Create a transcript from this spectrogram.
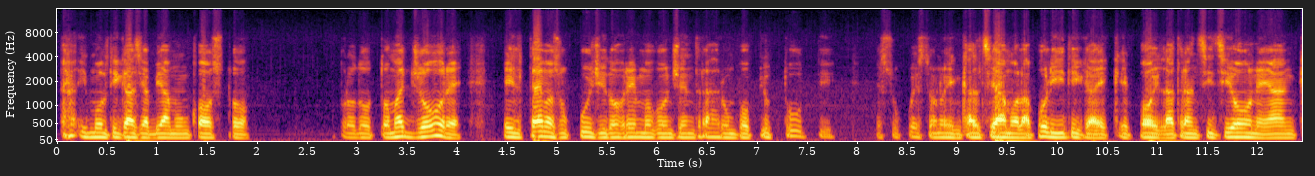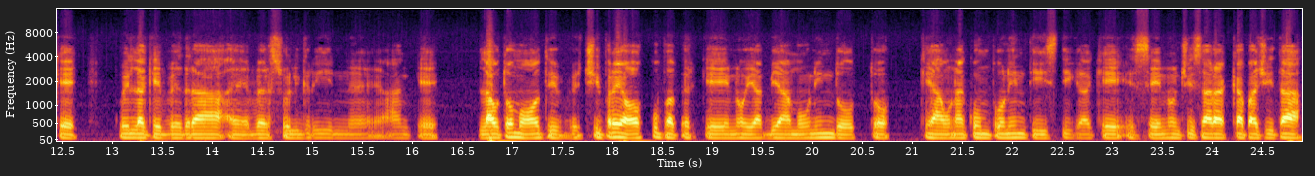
in molti casi abbiamo un costo prodotto maggiore e il tema su cui ci dovremmo concentrare un po' più tutti e su questo noi incalziamo la politica è che poi la transizione anche quella che vedrà eh, verso il green anche l'automotive ci preoccupa perché noi abbiamo un indotto che ha una componentistica che se non ci sarà capacità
